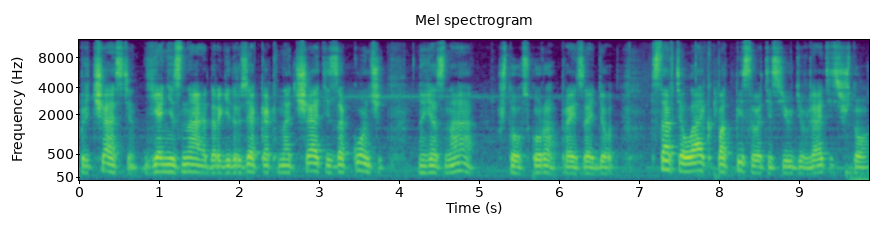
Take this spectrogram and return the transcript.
причастен. Я не знаю, дорогие друзья, как начать и закончить. Но я знаю, что скоро произойдет. Ставьте лайк, подписывайтесь и удивляйтесь, что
